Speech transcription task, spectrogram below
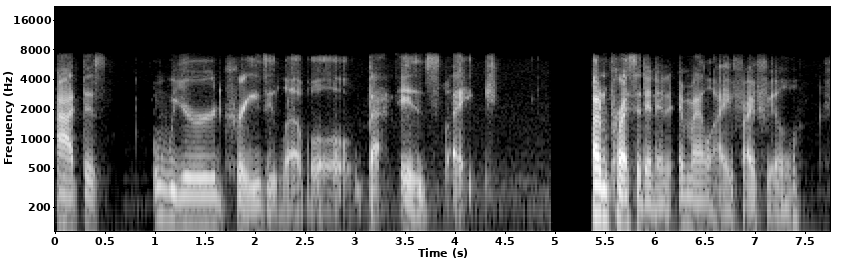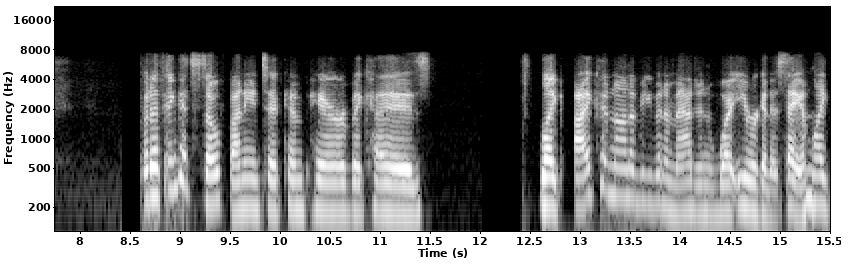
at this weird, crazy level that is like unprecedented in my life, I feel. But I think it's so funny to compare because like I could not have even imagined what you were going to say. I'm like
